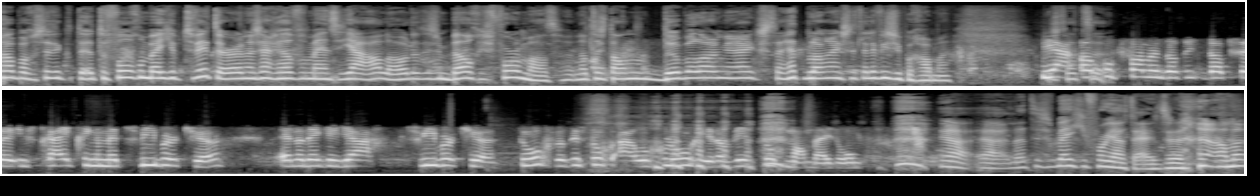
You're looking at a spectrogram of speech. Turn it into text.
grappig. Zit ik te, volgen een beetje op Twitter en dan zeggen heel veel mensen... ja, hallo, dat is een Belgisch format. En dat is dan de belangrijkste, het belangrijkste televisieprogramma. Ja, dus ook uh... opvallend dat, dat ze in strijd gingen met Zwiebertje. En dan denk ik, ja, Zwiebertje, toch? Dat is toch oude glorie. dan wint toch man bij zon. Ja, ja, dat is een beetje voor jouw tijd, uh, Anne.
